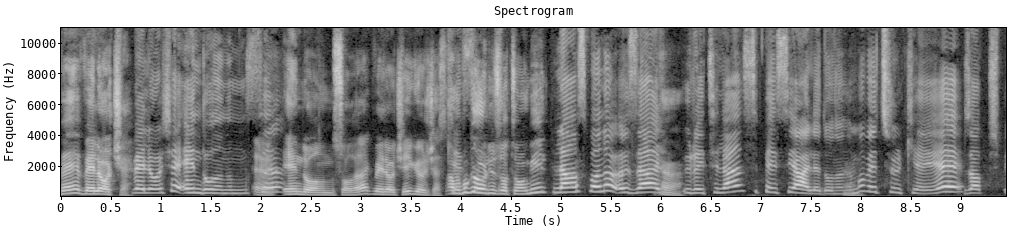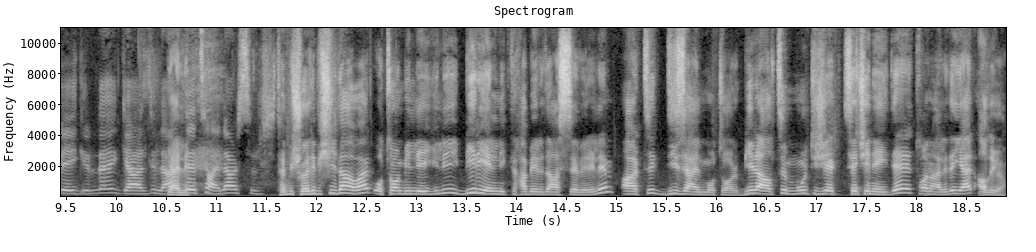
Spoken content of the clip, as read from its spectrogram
ve Veloce. Veloce en donanımlısı. Evet, en donanımlısı olarak Veloce'yi göreceğiz. Ama bu gördüğünüz otomobil Lansmana özel Evet. üretilen spesiyale donanımı ve Türkiye'ye 160 beygirle geldiler. Geldi. Detaylar sürüşte. Tabii şöyle bir şey daha var. Otomobille ilgili bir yenilikli haberi daha size verelim. Artık dizel motor 1.6 Multijet seçeneği de Tonale'de yer alıyor.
